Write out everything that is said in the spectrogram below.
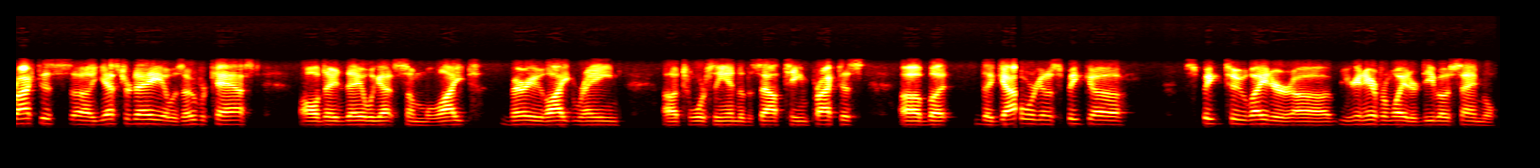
practice. yesterday, it was overcast all day today. We got some light, very light rain uh, towards the end of the South team practice. Uh, but the guy we're going to speak uh, speak to later, uh, you're going to hear from later, Deebo Samuel.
